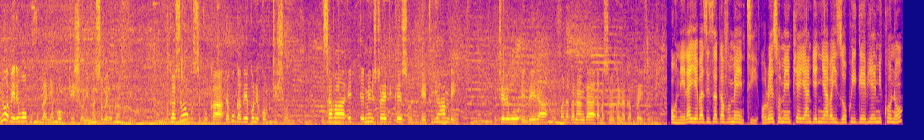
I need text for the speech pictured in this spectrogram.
Niwabeerewo okuvuganya competition mu masomero gaffe. Gasobole okusituka nago gabeeko ne competition nsaba ministry education etuyambe eteerewo embeera efaanagana nga amasomero gano aga private. Ono era yeebazizza gavumenti olw'ensoma empya eyambye ennyo abayizi okuyiga ebyemikono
